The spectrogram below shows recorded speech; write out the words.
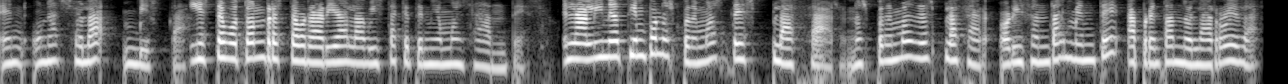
en una sola vista. Y este botón restauraría la vista que teníamos antes. En la línea tiempo nos podemos desplazar. Nos podemos desplazar horizontalmente apretando la rueda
